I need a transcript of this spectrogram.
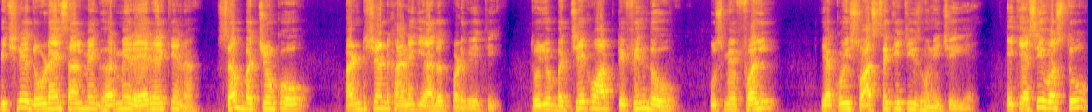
पिछले दो ढाई साल में घर में रह रह के ना सब बच्चों को अंट शंट खाने की आदत पड़ गई थी। तो जो बच्चे को आप टिफ़िन दो उसमें फल या कोई स्वास्थ्य की चीज़ होनी चाहिए। एक ऐसी वस्तु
